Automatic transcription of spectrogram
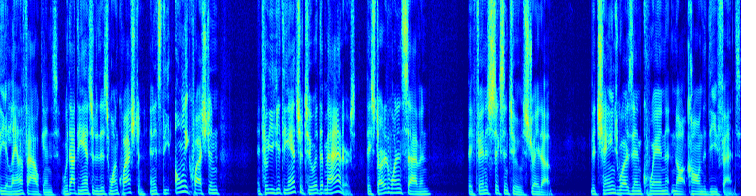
the Atlanta Falcons without the answer to this one question. And it's the only question until you get the answer to it that matters. They started one and seven. They finished six and two straight up. The change was in Quinn not calling the defense.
